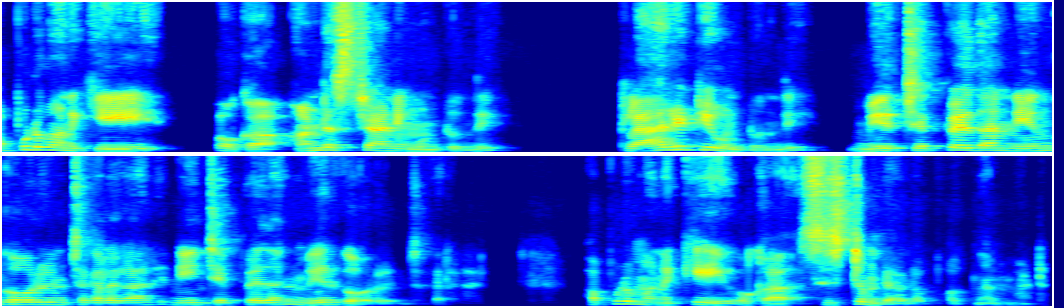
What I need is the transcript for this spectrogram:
అప్పుడు మనకి ఒక అండర్స్టాండింగ్ ఉంటుంది. క్లారిటీ ఉంటుంది. మీరు చెప్పేదాన్ని నేను గౌరవించగలగాలి నేను చెప్పేదాన్ని మీరు గౌరవించగలగాలి. అప్పుడు మనకి ఒక సిస్టమ్ డెవలప్ అవుతుంది అనమాట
